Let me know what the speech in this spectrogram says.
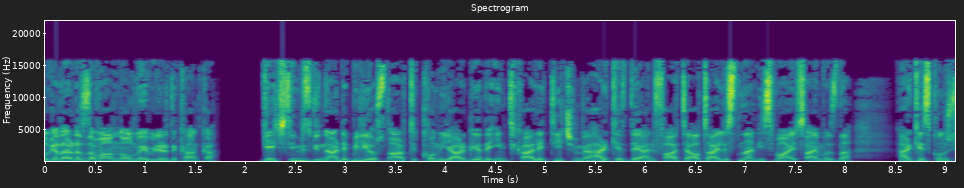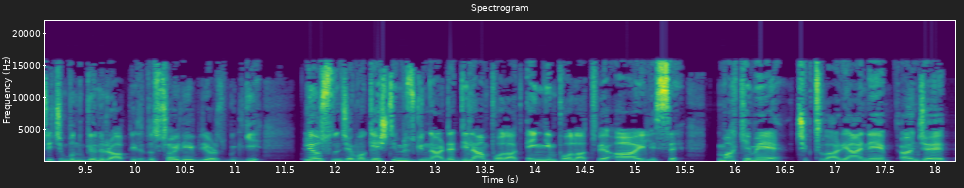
O kadar da zamanın olmayabilirdi kanka. Geçtiğimiz günlerde biliyorsun artık konu yargıya da intikal ettiği için ve herkes de yani Fatih Altaylı'sından İsmail Saymaz'ına herkes konuştuğu için bunu gönül rahatlığıyla da söyleyebiliyoruz bilgiyi. Biliyorsun Cemo geçtiğimiz günlerde Dilan Polat, Engin Polat ve ailesi mahkemeye çıktılar. Yani önce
